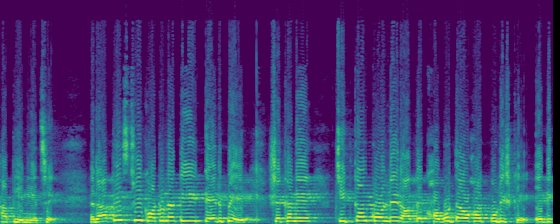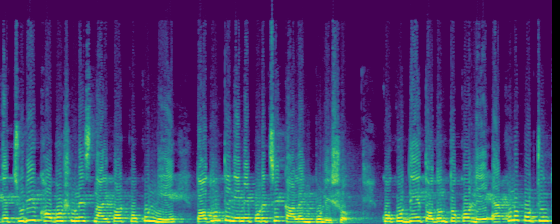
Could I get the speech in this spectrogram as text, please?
হাতিয়ে নিয়েছে। রাতে স্ত্রী ঘটনাটি টের পেয়ে সেখানে চিৎকার করলে রাতে খবর দেওয়া হয় পুলিশকে। এদিকে চুরির খবর শুনে স্নাইপার কুকুর নিয়ে তদন্তে নেমে পড়েছে কালাইন পুলিশও। কুকুর দিয়ে তদন্ত করলে এখনও পর্যন্ত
